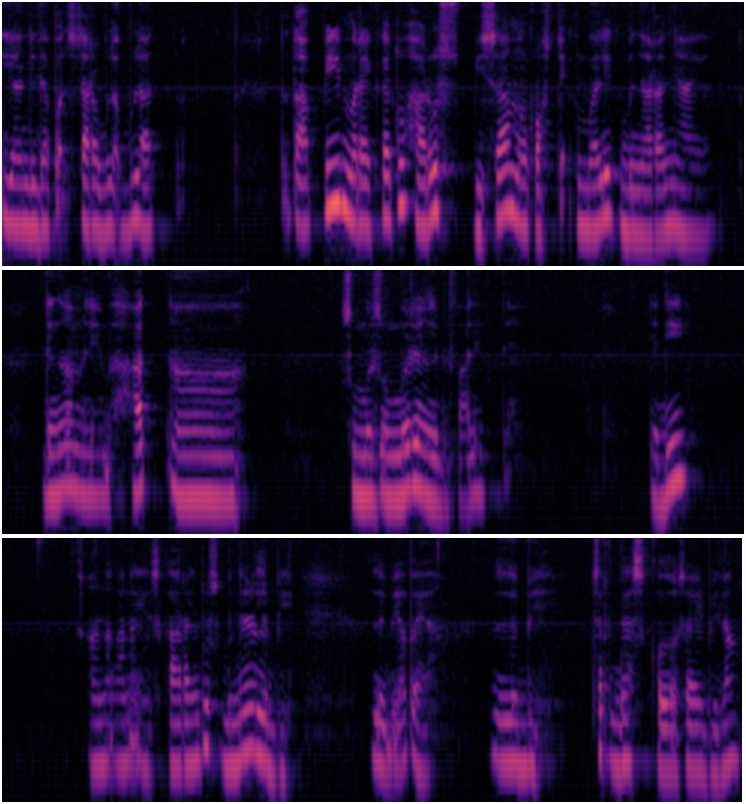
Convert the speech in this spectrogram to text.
yang didapat secara bulat-bulat tetapi mereka tuh harus bisa mengcross check kembali kebenarannya ya dengan melihat eh, sumber-sumber yang lebih valid jadi anak-anak yang sekarang itu sebenarnya lebih lebih apa ya lebih cerdas kalau saya bilang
